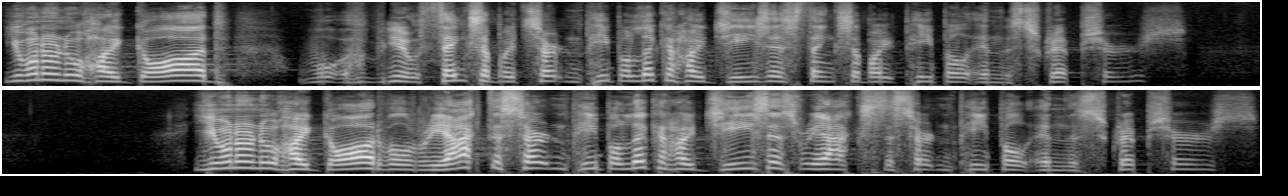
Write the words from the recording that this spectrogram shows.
You want to know how God you know, thinks about certain people. Look at how Jesus thinks about people in the scriptures. You want to know how God will react to certain people? Look at how Jesus reacts to certain people in the scriptures.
